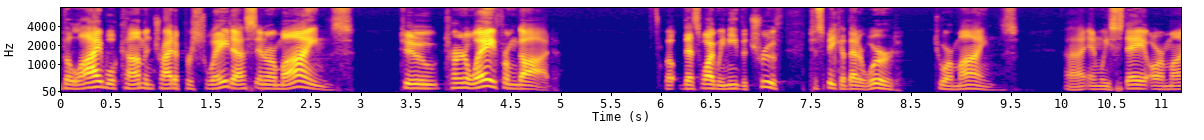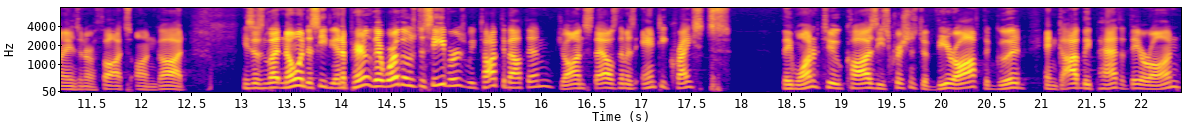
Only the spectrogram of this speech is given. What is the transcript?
The lie will come and try to persuade us in our minds to turn away from God. But that's why we need the truth to speak a better word to our minds. Uh, and we stay our minds and our thoughts on God. He says, Let no one deceive you. And apparently there were those deceivers. We've talked about them. John styles them as antichrists. They wanted to cause these Christians to veer off the good and godly path that they are on.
